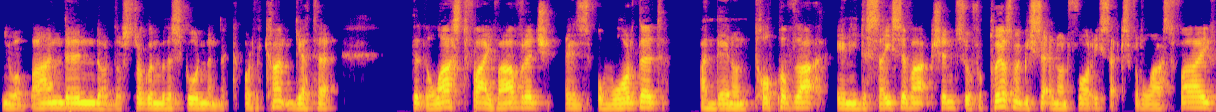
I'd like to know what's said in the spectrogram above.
you know abandoned or they're struggling with the scoring and the, or they can't get it, that the last five average is awarded and then on top of that, any decisive action. So if a player's maybe sitting on 46 for the last five,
